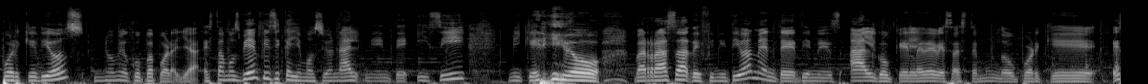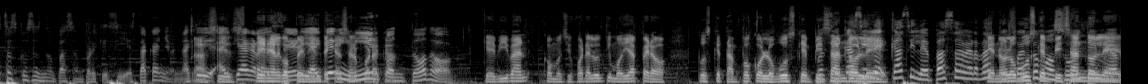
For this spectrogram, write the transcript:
porque Dios no me ocupa por allá. Estamos bien física y emocionalmente. Y sí, mi querido Barraza, definitivamente tienes algo que le debes a este mundo porque estas cosas no pasan porque sí, está cañón. Aquí Así hay es, que tiene algo agradecer y hay que que vivir con todo. Que vivan como si fuera el último día, pero pues que tampoco lo busquen Pues que pisándole. casi, le, casi le pasa, ¿verdad? que no lo busquen pisándole.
